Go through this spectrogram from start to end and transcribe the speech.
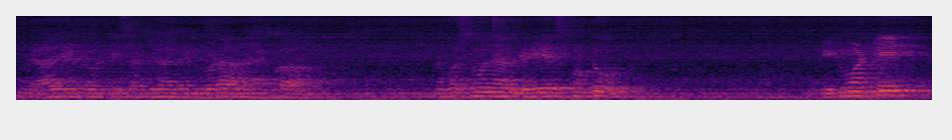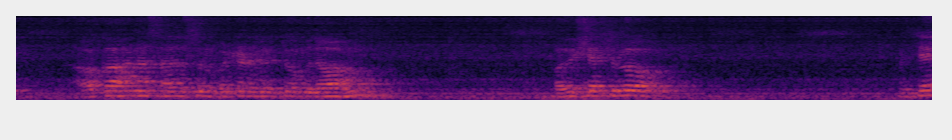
మరి హాజరైనటువంటి సభ్యులందరికీ కూడా నా యొక్క నమస్కారం తెలియజేసుకుంటూ ఇటువంటి అవగాహన సదస్సులు పెట్టడం ఎంతో ఉదాహరణ భవిష్యత్తులో అంటే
